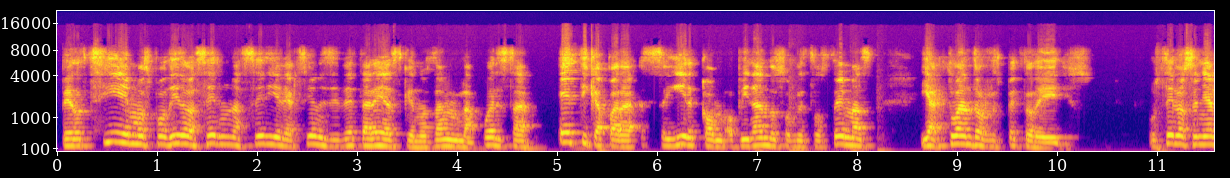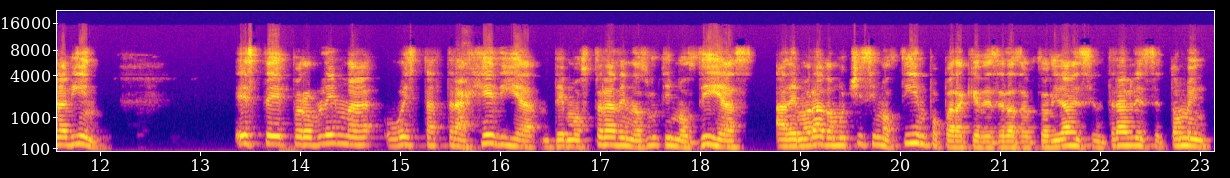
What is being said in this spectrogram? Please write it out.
Pero sí hemos podido hacer una serie de acciones y de tareas que nos dan la fuerza ética para seguir con, opinando sobre estos temas y actuando respecto de ellos. Usted lo señala bien. Este problema o esta tragedia demostrada en los últimos días ha demorado muchísimo tiempo para que desde las autoridades centrales se tomen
